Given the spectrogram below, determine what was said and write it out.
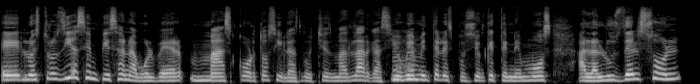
eh, nuestros días empiezan a volver más cortos y las noches más largas. Y obviamente la exposición que tenemos a la luz del sol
